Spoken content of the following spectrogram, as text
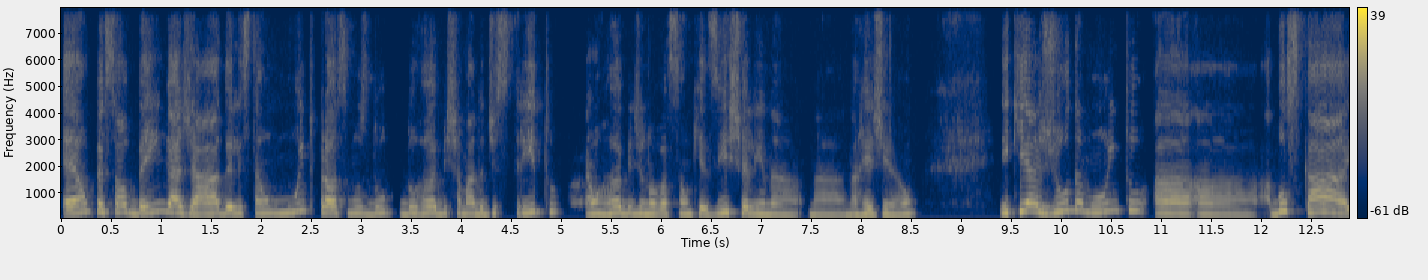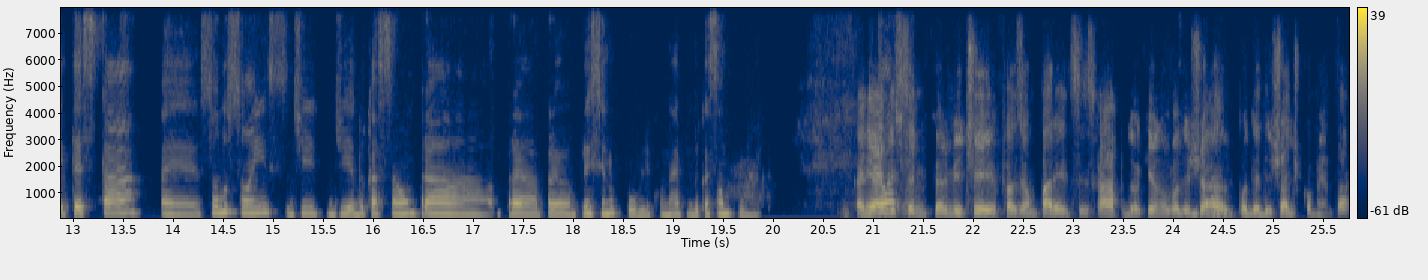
é um pessoal bem engajado, eles estão muito próximos do, do hub chamado Distrito, é um hub de inovação que existe ali na, na, na região e que ajuda muito a, a buscar e testar é, soluções de, de educação para o ensino público, né, para educação pública. Daniela, então, se você que... me permite fazer um parênteses rápido aqui, eu não vou deixar, poder deixar de comentar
